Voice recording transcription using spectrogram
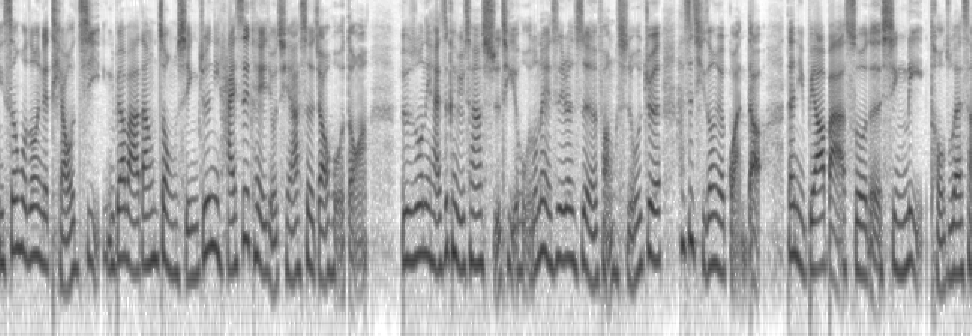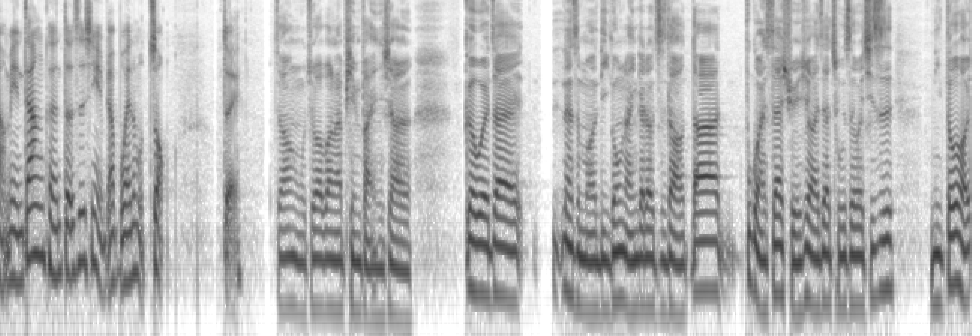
你生活中一个调剂，你不要把它当重心。就是你还是可以有其他社交活动啊，比如说你还是可以去参加实体的活动，那也是认识人的方式。我觉得它是其中一个管道，但你不要把所有的心力投注在上面，这样可能得失心也比较不会那么重。对。这样我就要帮他平反一下了。各位在那什么理工男应该都知道，大家不管是在学校还是在出社会，其实你都好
